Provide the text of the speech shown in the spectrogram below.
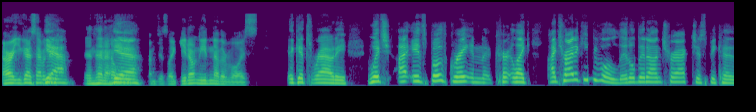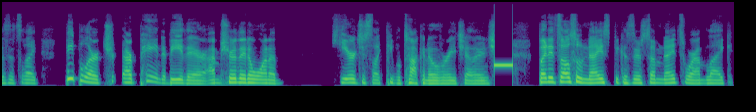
all right, you guys have a Yeah. night." And then I'll Yeah. leave. I'm just like, you don't need another voice. It gets rowdy which I, it's both great and like i try to keep people a little bit on track just because it's like people are tr- are paying to be there i'm sure they don't want to hear just like people talking over each other and sh- but it's also nice because there's some nights where i'm like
